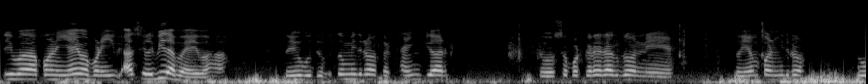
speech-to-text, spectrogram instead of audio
તેવા પણ ઈ આવ્યા પણ ઈ આજકાલ બીજા ભાઈ આવ્યા હા. તો એવું બધું તો મિત્રો, તો થેન્ક યુ યાર. તો સપોર્ટ કરી રાખજો અને તો એમ પણ મિત્રો, તો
